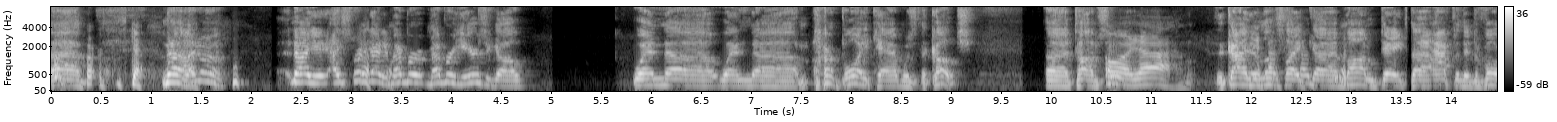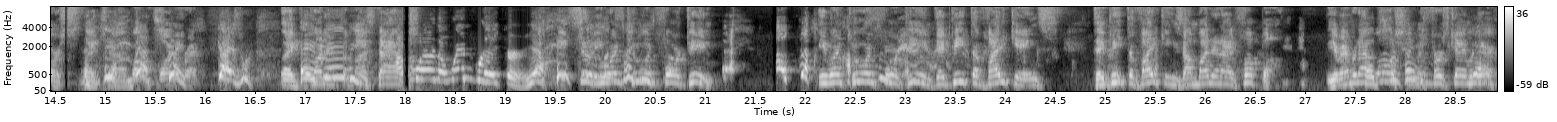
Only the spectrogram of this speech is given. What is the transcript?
um, no, I don't know. No, I swear to God, remember remember years ago when uh, when um, our boy Cam was the coach uh, Tom Sewell. Oh yeah. The guy that yes, looks like uh, mom dates uh, after the divorce, like uh, mom's boyfriend. Right. Guys, like hey, baby, I'm wearing a windbreaker. Yeah, he dude, he went like two and fourteen. he went two and fourteen. They beat the Vikings. They beat the Vikings on Monday Night Football. You remember that, That's Walsh? Right. It was first game of the year.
